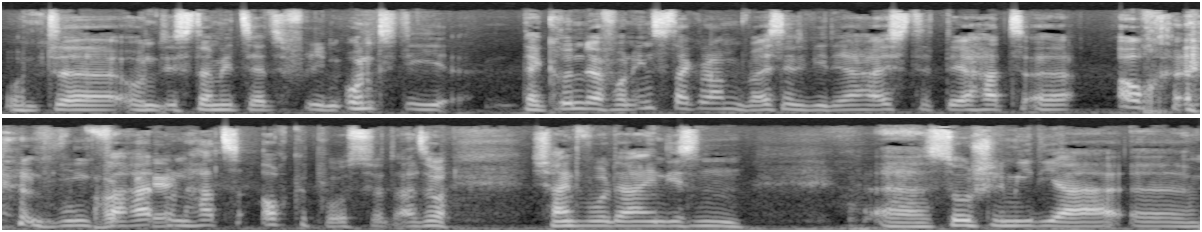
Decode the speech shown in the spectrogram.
und, äh, und ist damit sehr zufrieden. Und die, der Gründer von Instagram, ich weiß nicht, wie der heißt, der hat äh, auch ein Wurmfahrrad okay. und hat es auch gepostet. Also scheint wohl da in diesen äh, Social Media äh,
